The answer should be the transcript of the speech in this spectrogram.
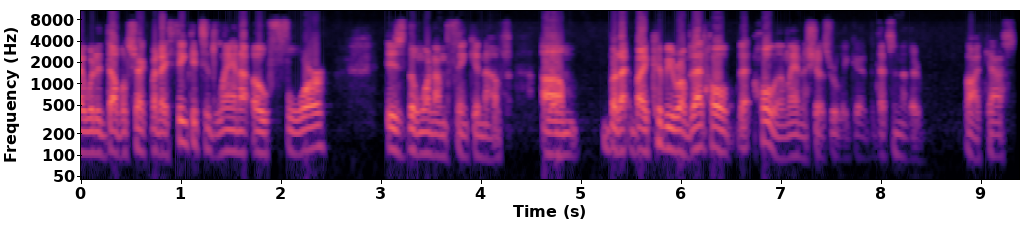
I would have double checked, but I think it's Atlanta 04 is the one I'm thinking of. Um, but I, but I could be wrong. But that whole that whole Atlanta show is really good. But that's another podcast.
